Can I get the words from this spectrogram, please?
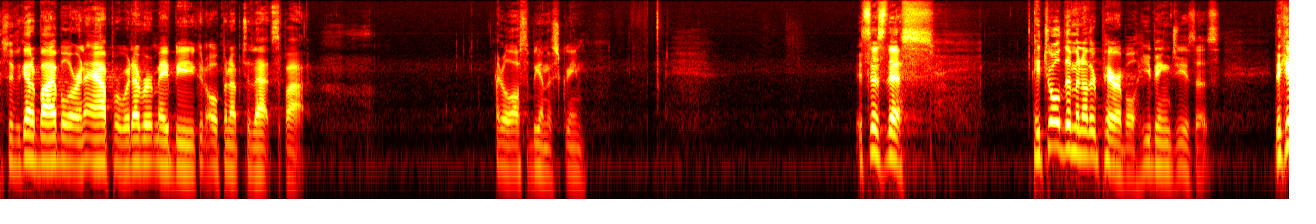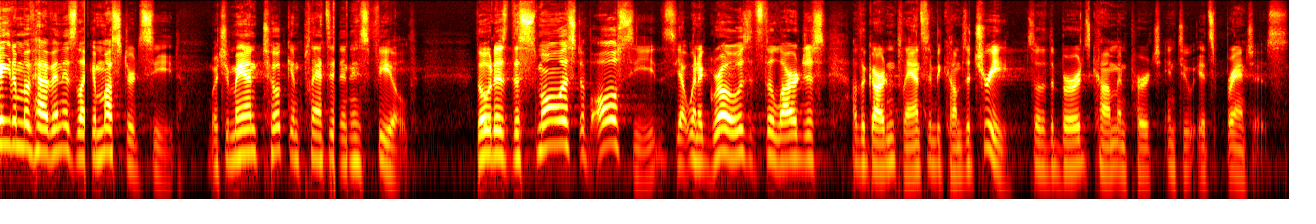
So if you've got a Bible or an app or whatever it may be, you can open up to that spot. It'll also be on the screen. It says this He told them another parable, he being Jesus. The kingdom of heaven is like a mustard seed, which a man took and planted in his field. Though it is the smallest of all seeds, yet when it grows, it's the largest of the garden plants and becomes a tree, so that the birds come and perch into its branches.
